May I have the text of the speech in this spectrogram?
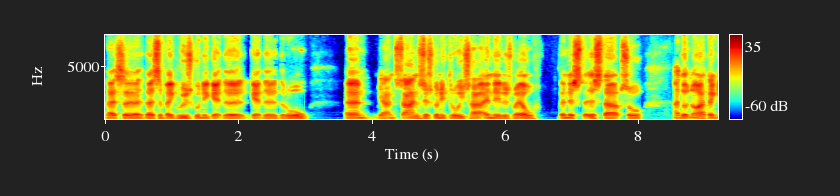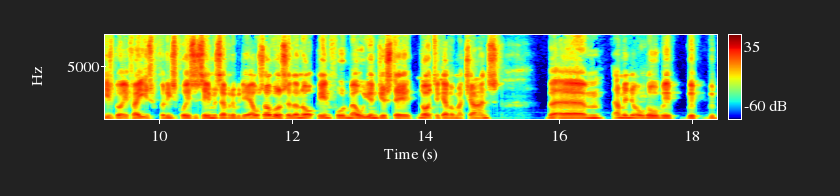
That's a uh, that's a big. Who's going to get the get the the role? And yeah, and Sands is going to throw his hat in there as well in this, this start. So I don't know. I think he's got to fight for his place the same as everybody else. Obviously, they're not paying four million just to not to give him a chance. But um, I mean, although we, we, we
